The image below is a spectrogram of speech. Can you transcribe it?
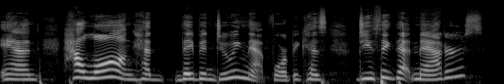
and how long had they been doing that for? Because do you think that matters?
